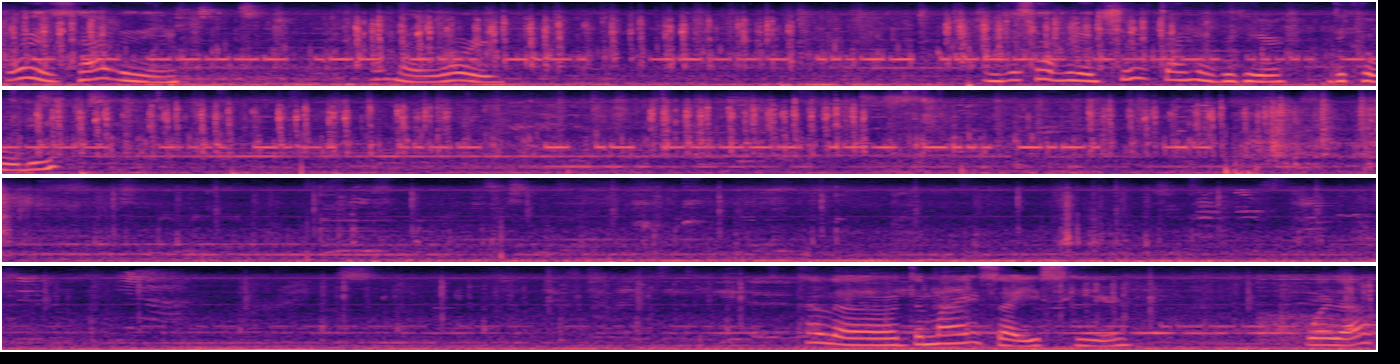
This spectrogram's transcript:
What is happening? Oh my lord. I'm just having a chill time over here, decoding. Hello, the Misa is here. What up?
